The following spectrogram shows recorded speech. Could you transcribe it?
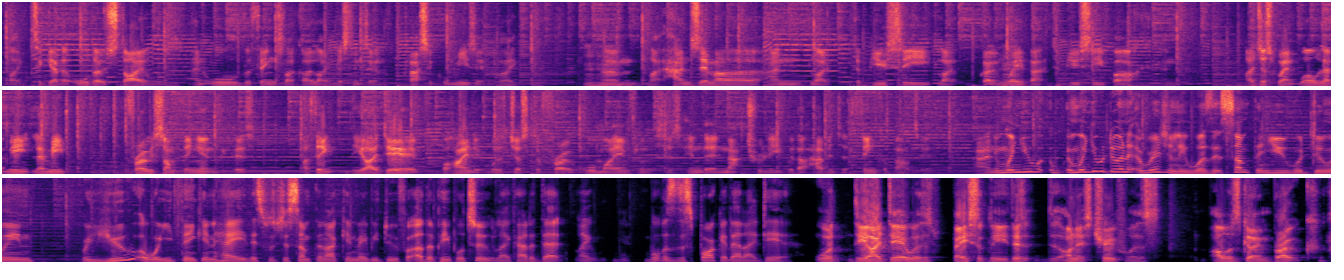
like together, all those styles and all the things like I like listening to classical music, like um, like Hans Zimmer and like Debussy, like going way back to Debussy, Bach, and I just went, well, let me let me throw something in because I think the idea behind it was just to throw all my influences in there naturally without having to think about it. And, And when you and when you were doing it originally, was it something you were doing for you, or were you thinking, "Hey, this was just something I can maybe do for other people too"? Like, how did that? Like, what was the spark of that idea? well, the idea was basically this. The honest truth was, I was going broke.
